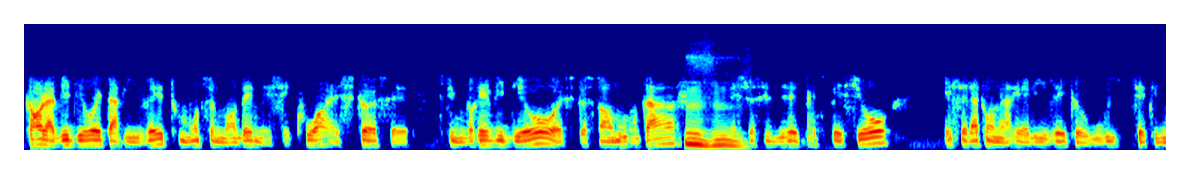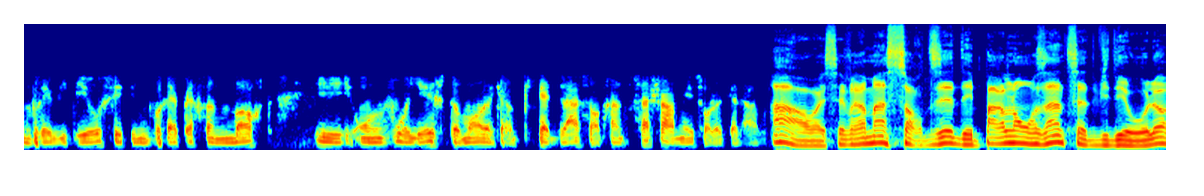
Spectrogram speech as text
quand la vidéo est arrivée, tout le monde se demandait, mais c'est quoi? Est-ce que c'est c'est une vraie vidéo? Est-ce que c'est un montage? Mhm. Est-ce que c'est des effets spéciaux? Et c'est là qu'on a réalisé que oui, c'est une vraie vidéo, c'est une vraie personne morte. Et on le voyait justement avec un piquet de glace en train de s'acharner sur le cadavre. Ah ouais, c'est vraiment sordide. Et parlons-en de cette vidéo-là.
